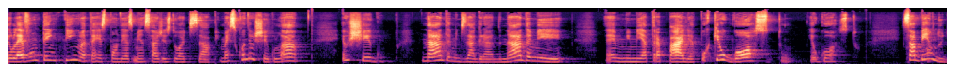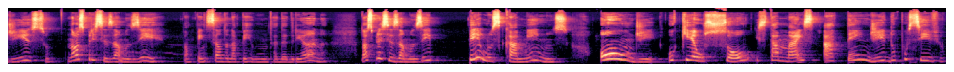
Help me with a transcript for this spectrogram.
eu levo um tempinho até responder as mensagens do WhatsApp, mas quando eu chego lá, eu chego. Nada me desagrada, nada me, é, me, me atrapalha, porque eu gosto, eu gosto. Sabendo disso, nós precisamos ir, então, pensando na pergunta da Adriana, nós precisamos ir pelos caminhos onde o que eu sou está mais atendido possível.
